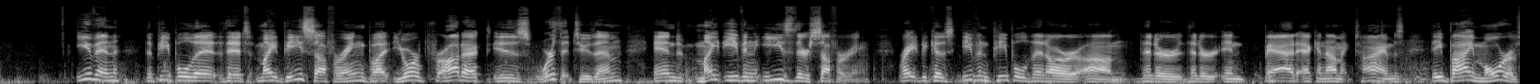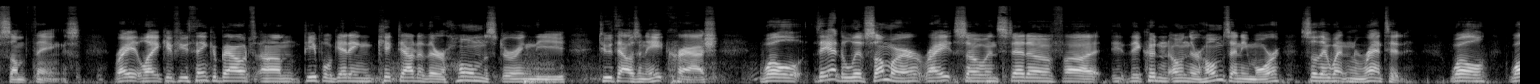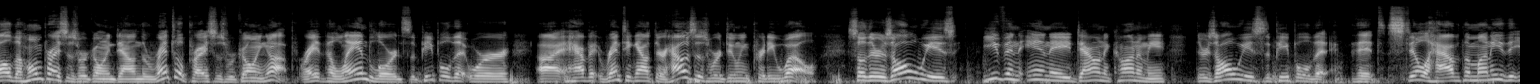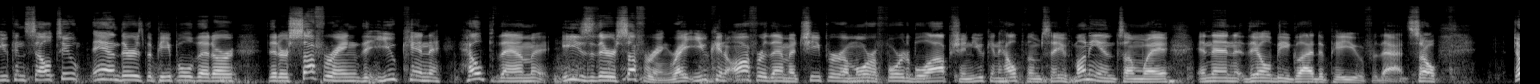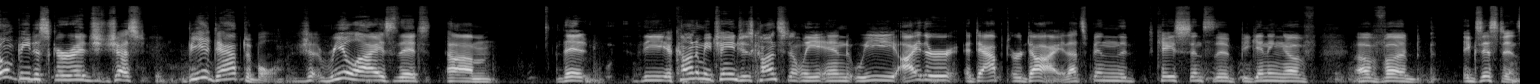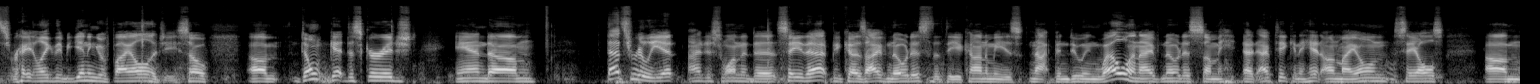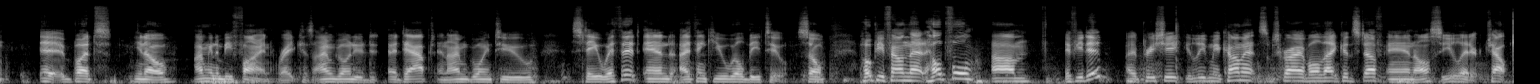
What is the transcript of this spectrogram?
even the people that, that might be suffering, but your product is worth it to them and might even ease their suffering, right? Because even people that are um, that are that are in bad economic times, they buy more of some things, right? Like if you think about um, people getting kicked out of their homes during the 2008 crash, well, they had to live somewhere, right? So instead of, uh, they couldn't own their homes anymore, so they went and rented. Well, while the home prices were going down, the rental prices were going up, right? The landlords, the people that were uh, have it, renting out their houses, were doing pretty well. So there's always, even in a down economy, there's always the people that that still have the money that you can sell to, and there's the people that are that are suffering that you can help them ease their suffering, right? You can offer them a cheaper, a more affordable option. You can help them save money in some way, and then they'll be glad to pay you for that. So don't be discouraged. Just be adaptable. realize that um, that the economy changes constantly, and we either adapt or die. That's been the case since the beginning of of uh, existence, right? Like the beginning of biology. So um, don't get discouraged, and um, that's really it. I just wanted to say that because I've noticed that the economy has not been doing well, and I've noticed some. I've taken a hit on my own sales um, it, eh, but, you know, I'm going to be fine, right? Because I'm going to adapt and I'm going to stay with it, and I think you will be too. So, hope you found that helpful. Um, if you did, I appreciate you leave me a comment, subscribe, all that good stuff, and I'll see you later. Ciao.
